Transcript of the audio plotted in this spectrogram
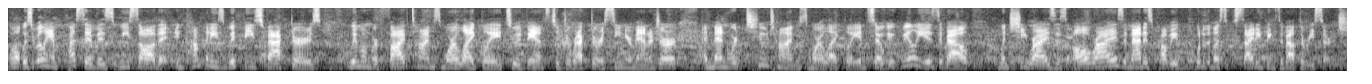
And what was really impressive is we saw that in companies with these factors, women were five times more likely to advance to director or senior manager, and men were two times more likely. And so it really is about when she rises, all rise, and that is probably one of the most exciting things about the research.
